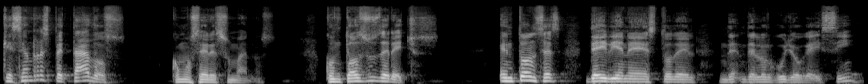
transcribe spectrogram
que sean respetados como seres humanos con todos sus derechos. Entonces, de ahí viene esto del, del orgullo gay, ¿sí?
